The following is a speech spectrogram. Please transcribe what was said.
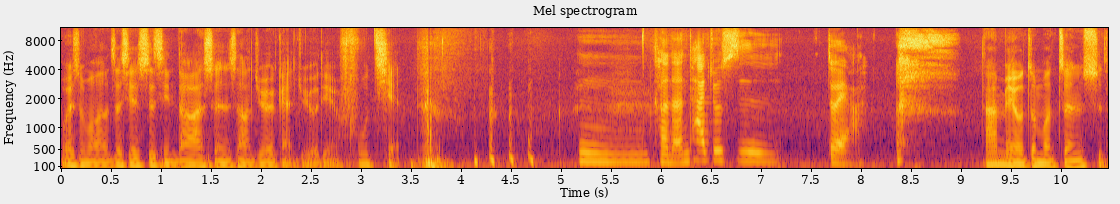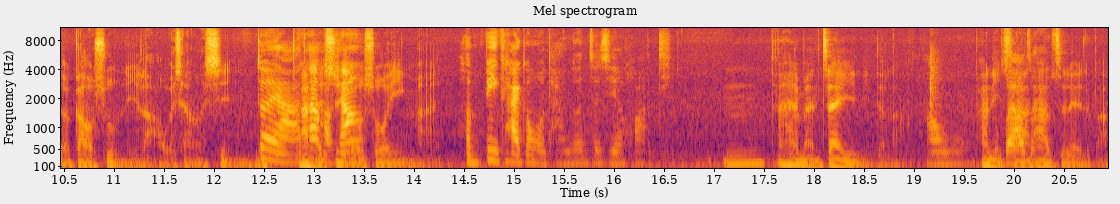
为什么这些事情到他身上就会感觉有点肤浅？嗯，可能他就是对啊，他没有这么真实的告诉你啦，我相信。对啊，他还是有所隐瞒，很避开跟我谈论这些话题。嗯，他还蛮在意你的啦，好，怕你杀他之类的吧？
